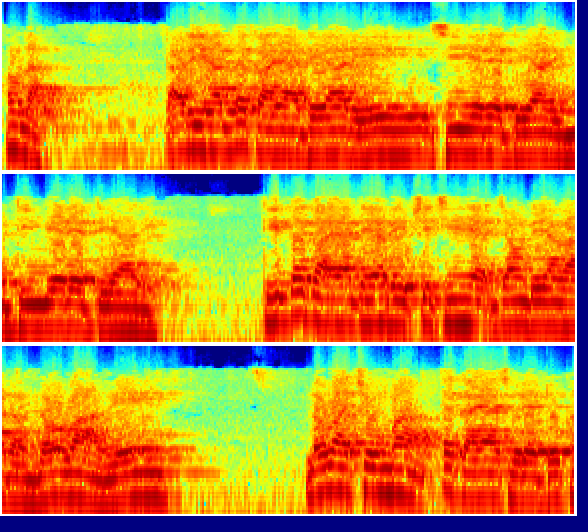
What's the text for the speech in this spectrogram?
ဟုတ်လားဒါတွေဟာတက္ကာယတရားတွေဆင်းရဲတဲ့တရားတွေမတည်မြဲတဲ့တရားတွေဒီတက္ကာယတရားတွေဖြစ်ခြင်းရဲ့အကြောင်းတရားကတော့လောဘပဲလောဘချုပ်မှတက္ကာယဆိုတဲ့ဒုက္ခ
